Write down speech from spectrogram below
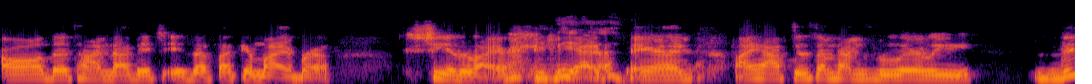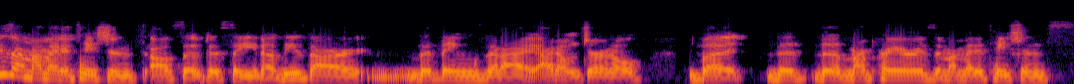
all the time. That bitch is a fucking liar, bro. She is a liar. yes. And I have to sometimes literally, these are my meditations also, just so you know. These are the things that I, I don't journal but the the my prayers and my meditations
